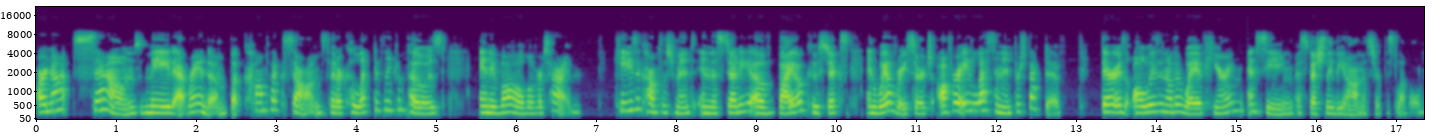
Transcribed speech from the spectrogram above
are not sounds made at random, but complex songs that are collectively composed and evolve over time. Katie's accomplishment in the study of bioacoustics and whale research offer a lesson in perspective. There is always another way of hearing and seeing, especially beyond the surface level.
